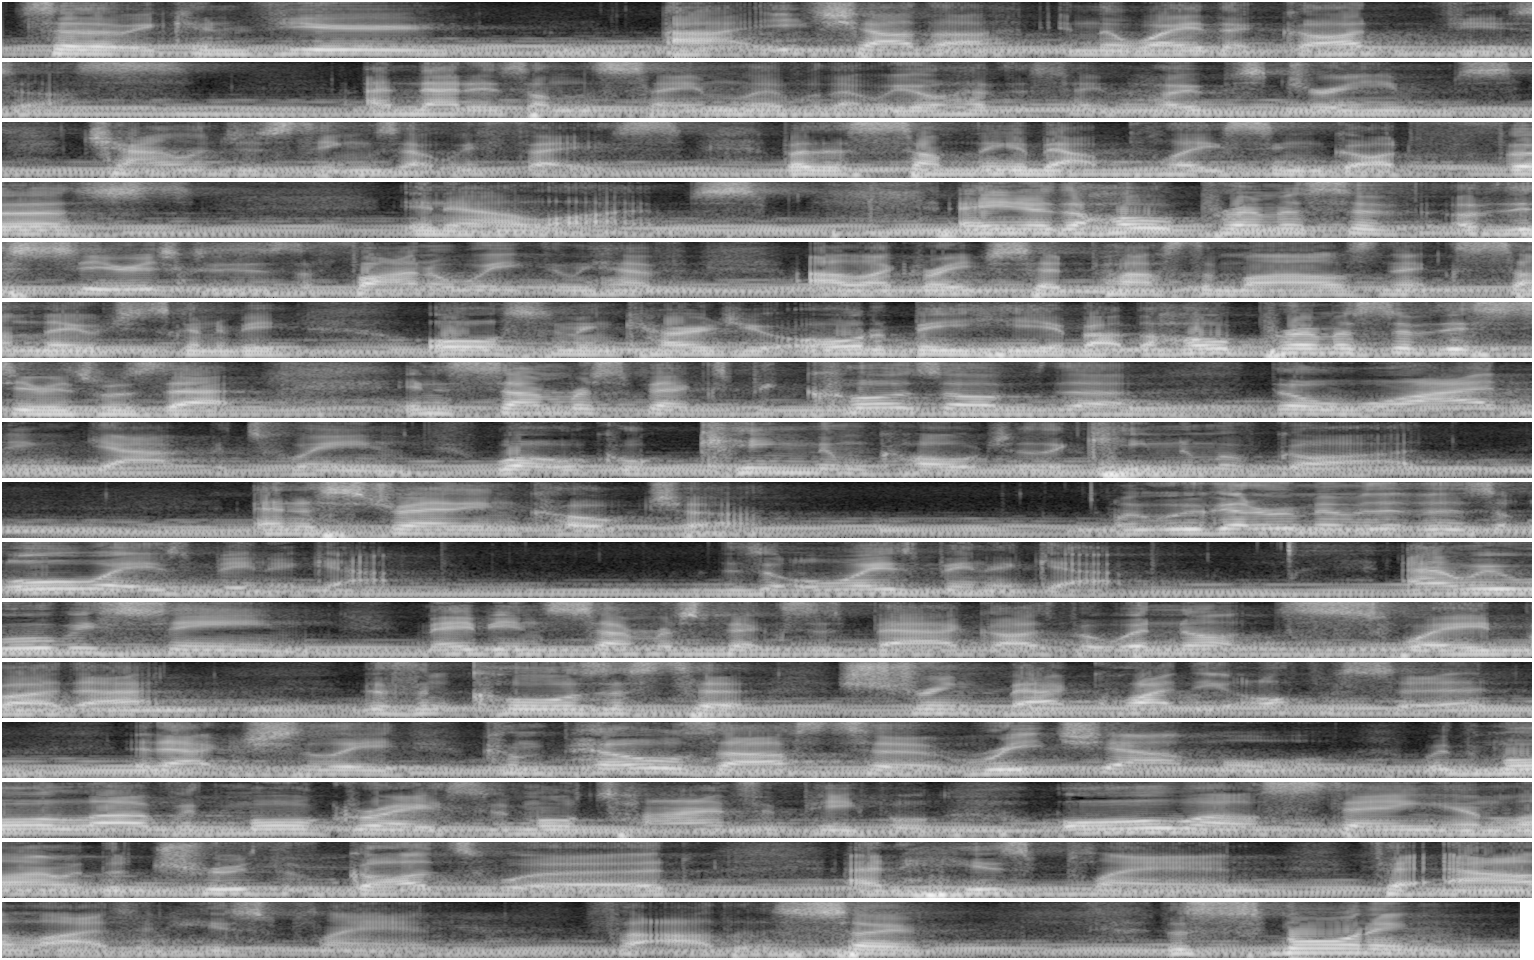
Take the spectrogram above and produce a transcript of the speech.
so that we can view uh, each other in the way that God views us and that is on the same level that we all have the same hopes, dreams, challenges, things that we face. But there's something about placing God first in our lives. And you know, the whole premise of, of this series, because this is the final week, and we have, uh, like Rach said, Pastor Miles next Sunday, which is going to be awesome. Encourage you all to be here. But the whole premise of this series was that, in some respects, because of the, the widening gap between what we call kingdom culture, the kingdom of God, and Australian culture, We've got to remember that there's always been a gap. There's always been a gap. And we will be seen, maybe in some respects, as bad guys, but we're not swayed by that. It doesn't cause us to shrink back. Quite the opposite. it actually compels us to reach out more with more love, with more grace, with more time for people, all while staying in line with the truth of God's word and His plan for our lives and His plan for others. So this morning,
